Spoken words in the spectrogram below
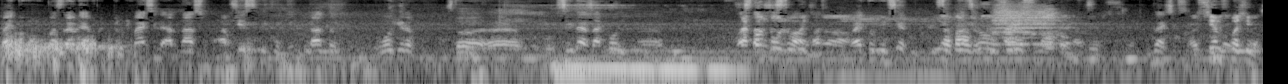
Поэтому поздравляем предпринимателей от нас, общественников, депутатов, блогеров, что э, всегда закон э, Закон должен быть. Поэтому мы всех... Удачи. Всем спасибо.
